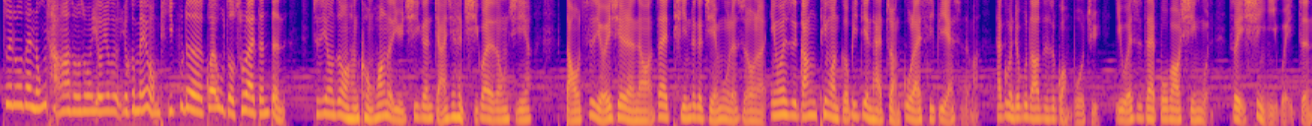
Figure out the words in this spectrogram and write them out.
坠落在农场啊，什么什么，有有有个没有皮肤的怪物走出来等等，就是用这种很恐慌的语气跟讲一些很奇怪的东西，导致有一些人哦，在听这个节目的时候呢，因为是刚听完隔壁电台转过来 CBS 的嘛，他根本就不知道这是广播剧，以为是在播报新闻，所以信以为真。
